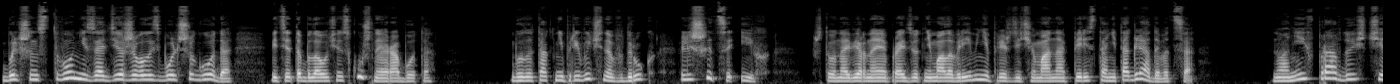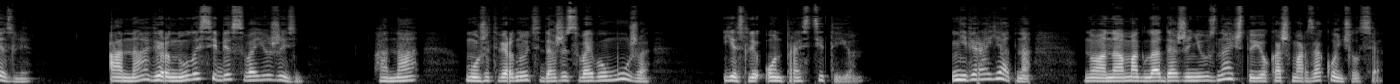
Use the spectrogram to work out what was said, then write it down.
Большинство не задерживалось больше года, ведь это была очень скучная работа. Было так непривычно вдруг лишиться их, что, наверное, пройдет немало времени, прежде чем она перестанет оглядываться. Но они и вправду исчезли. Она вернула себе свою жизнь. Она может вернуть даже своего мужа, если он простит ее. Невероятно, но она могла даже не узнать, что ее кошмар закончился.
